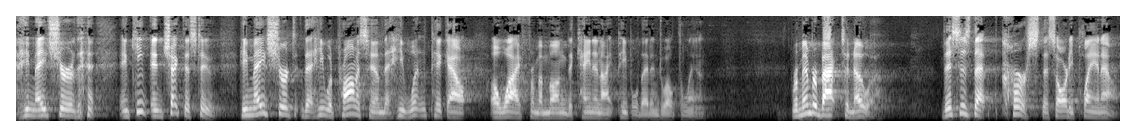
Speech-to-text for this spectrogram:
he made sure that, and keep, and check this too. He made sure that he would promise him that he wouldn't pick out a wife from among the Canaanite people that indwelt the land. Remember back to Noah. This is that curse that's already playing out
